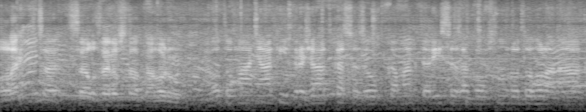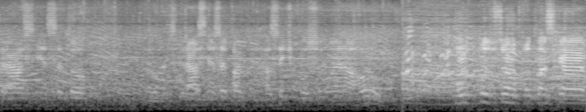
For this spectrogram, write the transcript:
lehce se lze dostat nahoru. No, to má nějaký držátka se zoubkama, který se zakousnou do toho lana a krásně se to krásně se pak hasič posunuje nahoru. Kluk potřebuji potleskem.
